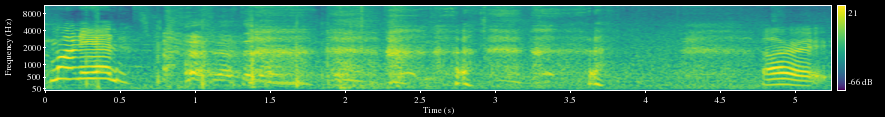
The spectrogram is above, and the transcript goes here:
Come on in. All right.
